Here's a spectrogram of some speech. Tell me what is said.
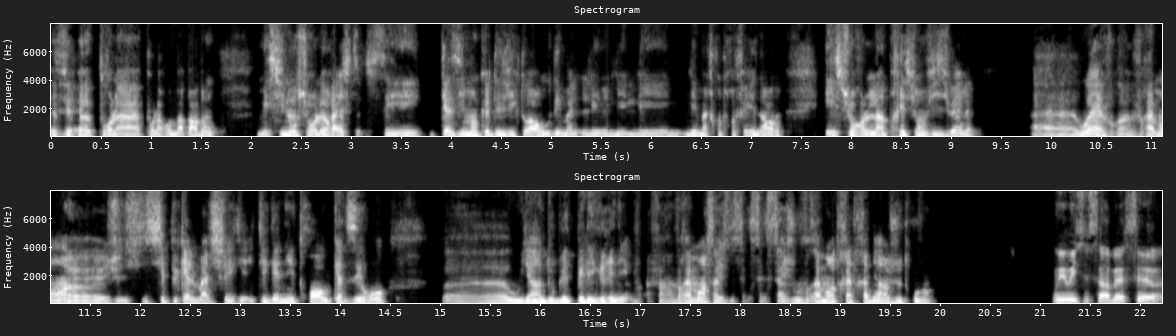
euh, pour la pour la Roma, pardon. Mais sinon, sur le reste, c'est quasiment que des victoires ou des les, les, les matchs contre Feyenoord. Et sur l'impression visuelle, euh, ouais, vraiment, euh, je, sais plus quel match est gagné 3 ou 4-0, euh, où il y a un doublé de Pellegrini. Enfin, vraiment, ça, ça, joue vraiment très très bien, je trouve. Hein. Oui, oui, c'est ça. Ben, c'est euh,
